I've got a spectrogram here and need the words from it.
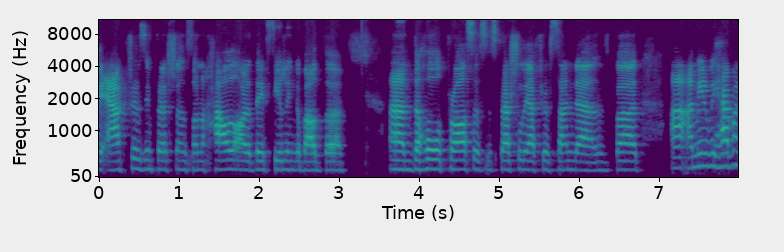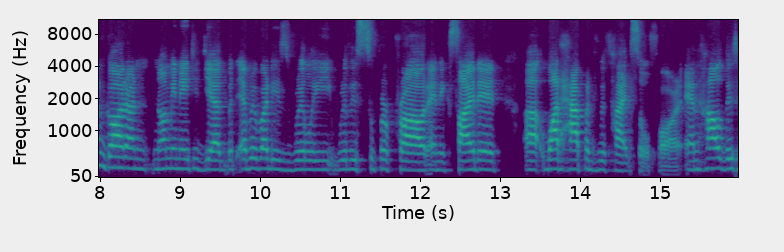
the actors' impressions on how are they feeling about the um, the whole process, especially after Sundance. But uh, I mean, we haven't gotten nominated yet, but everybody is really, really super proud and excited uh, what happened with Hive so far and how this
